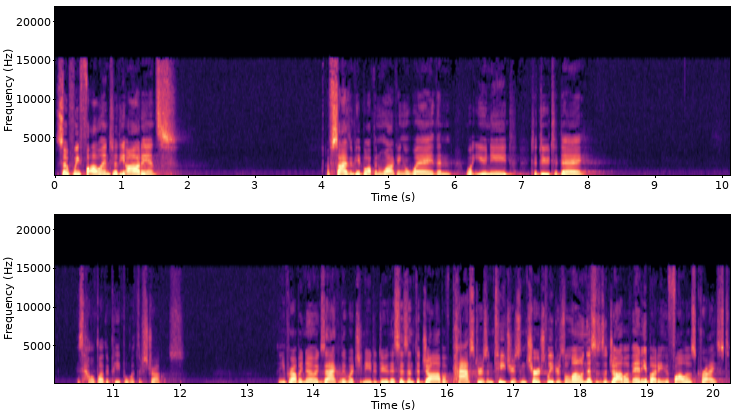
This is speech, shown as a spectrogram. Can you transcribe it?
So if we fall into the audience of sizing people up and walking away, then what you need to do today is help other people with their struggles. And you probably know exactly what you need to do. This isn't the job of pastors and teachers and church leaders alone. This is the job of anybody who follows Christ.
